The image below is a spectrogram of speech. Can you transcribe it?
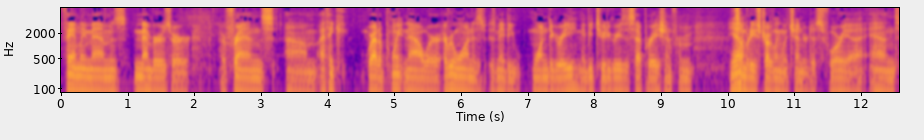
family members, members or or friends. Um, I think we're at a point now where everyone is, is maybe one degree, maybe two degrees of separation from yeah. somebody who's struggling with gender dysphoria. And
